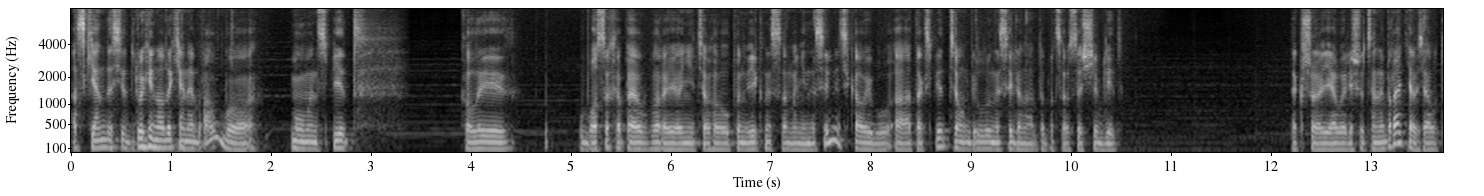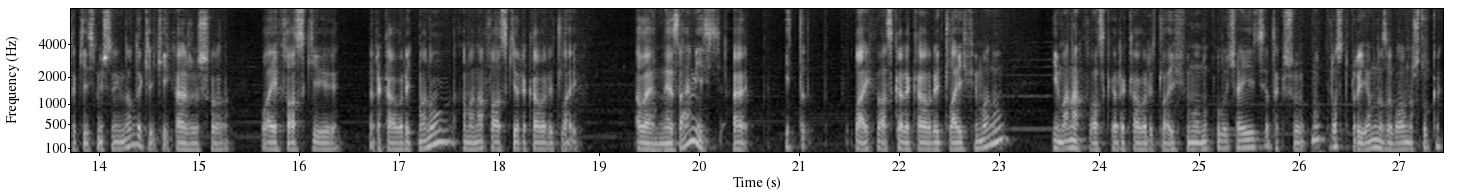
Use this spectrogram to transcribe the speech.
А з Кендесі другий нодик я не брав, бо Movement Speed, коли у боса ХП в районі цього Open Weakness мені не сильно цікавий був, а так спід цьому білду не сильно треба, бо це все ще блід. Так що я вирішив це не брати, я взяв такий смішний нодик, який каже, що лайф фласки рекаверить ману, а мана фласки рекаверить лайф. Але не замість, а і лайф фласка рекаверить лайф і ману, і мана фласка рекаверить лайф і ману, виходить. Так що, ну, просто приємна, забавна штука.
